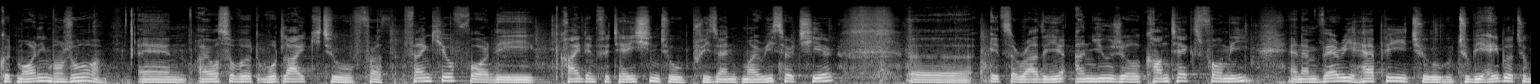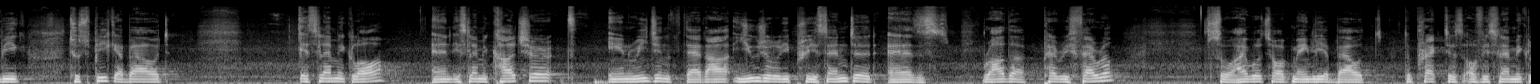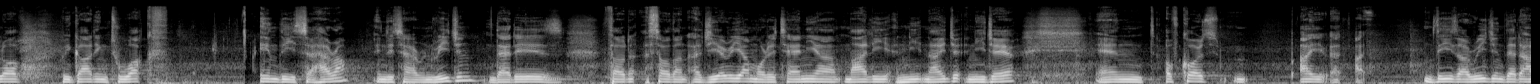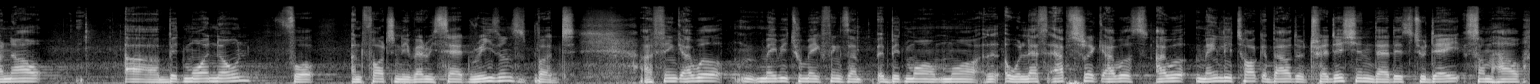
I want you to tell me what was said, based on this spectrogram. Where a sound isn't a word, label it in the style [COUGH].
Good morning, bonjour. And I also would, would like to first thank you for the kind invitation to present my research here. Uh, it's a rather unusual context for me, and I'm very happy to, to be able to, be, to speak about Islamic law and Islamic culture in regions that are usually presented as rather peripheral. So I will talk mainly about the practice of Islamic law regarding to waqf in the Sahara, in the Saharan region, that is southern Algeria, Mauritania, Mali, and Niger. And of course, I, I, these are regions that are now uh, a bit more known for unfortunately very sad reasons, but I think I will maybe to make things a, a, bit more more or less abstract. I will I will mainly talk about a tradition that is today somehow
